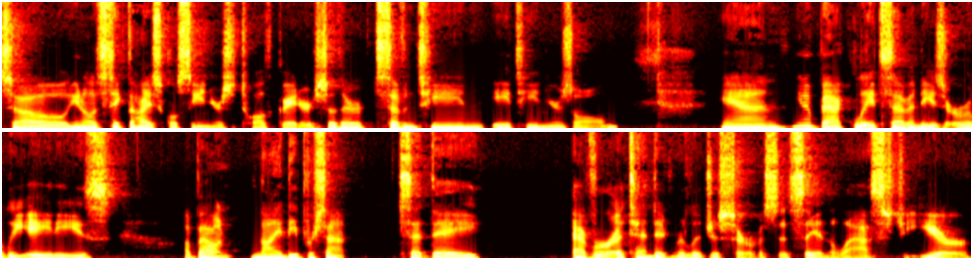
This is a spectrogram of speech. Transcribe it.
So, you know, let's take the high school seniors, 12th graders. So they're 17, 18 years old. And, you know, back late 70s, early 80s, about 90% said they ever attended religious services, say in the last year.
